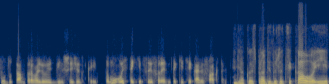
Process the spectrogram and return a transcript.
суду там превалюють більше жінки. Тому ось такі цифри, такі цікаві факти. Дякую, справді дуже цікаво. І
